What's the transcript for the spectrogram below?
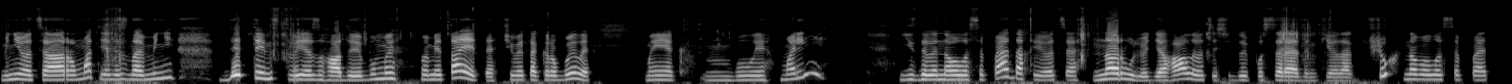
Мені оцей аромат, я не знаю, мені дитинство я згадую, бо ми, пам'ятаєте, чи ви так робили? Ми як були малі, їздили на велосипедах і оце на руль одягали, оце сюди посерединки, отак вщух на велосипед.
